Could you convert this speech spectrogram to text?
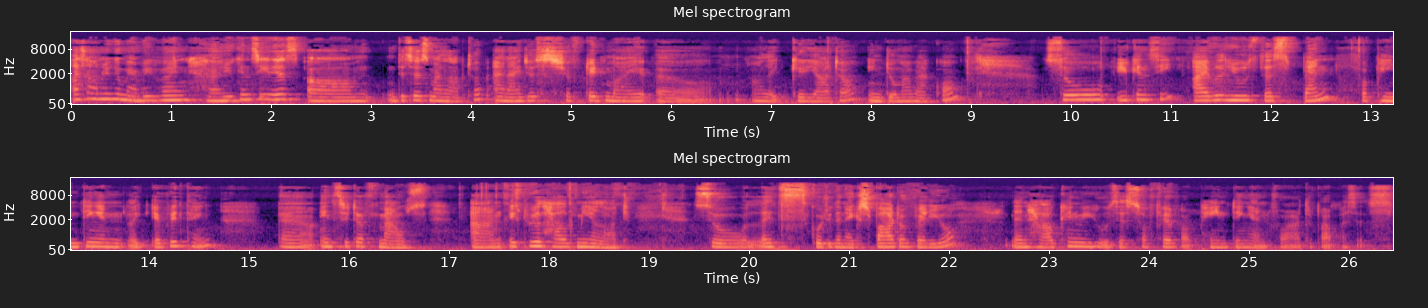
Assalamualaikum everyone. Uh, you can see this um, this is my laptop and I just shifted my uh, like Yata into my Wacom. So you can see I will use this pen for painting and like everything uh, instead of mouse and it will help me a lot. So let's go to the next part of video. Then how can we use this software for painting and for other purposes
